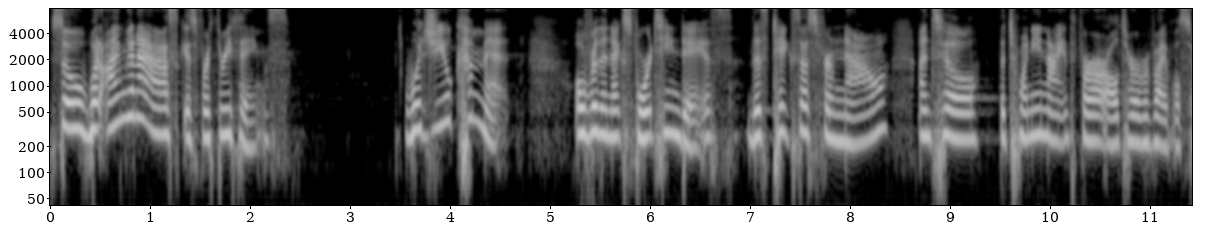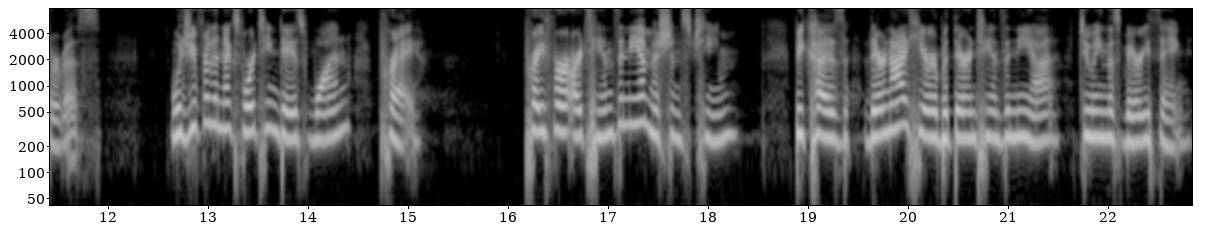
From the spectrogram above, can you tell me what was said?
So, what I'm going to ask is for three things. Would you commit over the next 14 days? This takes us from now until the 29th for our altar revival service. Would you, for the next 14 days, one, pray? Pray for our Tanzania missions team because they're not here, but they're in Tanzania doing this very thing.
